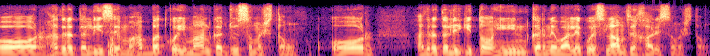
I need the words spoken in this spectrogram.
और हज़रत अली से मोहब्बत को ईमान का जुज़ समझता हूँ और हज़रत अली की तोहन करने वाले को इस्लाम से खारिज समझता हूँ।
